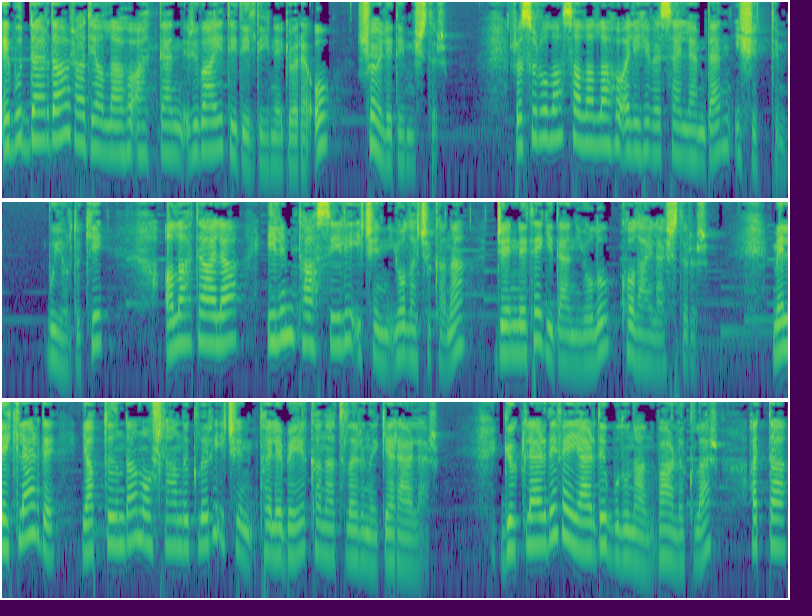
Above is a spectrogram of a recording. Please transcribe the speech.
Ebu Derda radıyallahu anh'ten rivayet edildiğine göre o şöyle demiştir. Resulullah sallallahu aleyhi ve sellem'den işittim. Buyurdu ki, Allah Teala ilim tahsili için yola çıkana cennete giden yolu kolaylaştırır. Melekler de yaptığından hoşlandıkları için talebeye kanatlarını gererler. Göklerde ve yerde bulunan varlıklar, hatta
